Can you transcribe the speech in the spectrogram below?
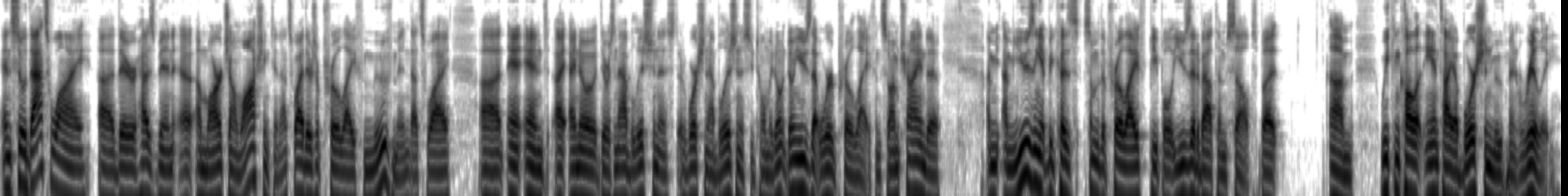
And so that's why uh, there has been a, a, march on Washington. That's why there's a pro life movement. That's why, uh, and, and I, I, know there was an abolitionist, abortion abolitionist, who told me, don't, don't use that word pro life. And so I'm trying to, I'm, I'm using it because some of the pro life people use it about themselves. But um, we can call it anti-abortion movement, really,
